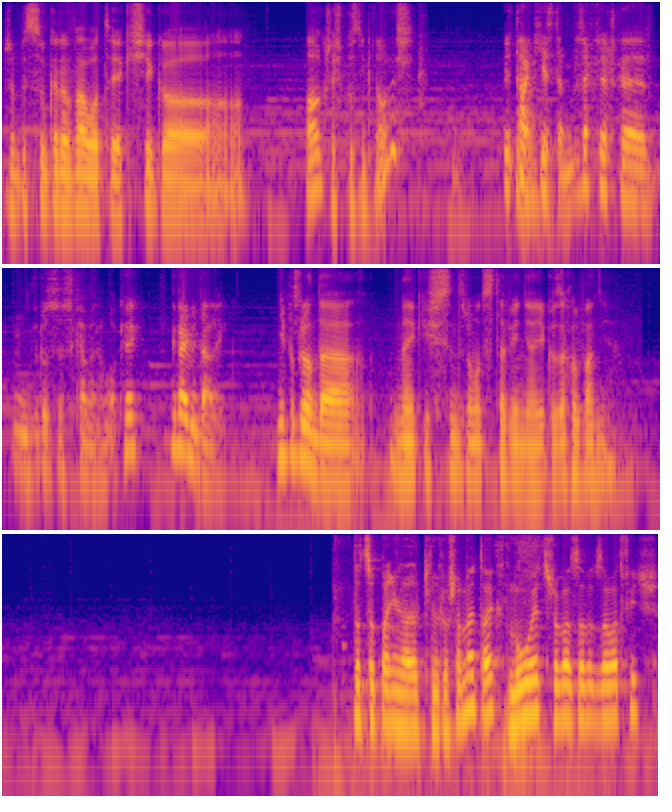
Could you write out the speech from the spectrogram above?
żeby sugerowało to jakiś jego... O, Grześku, zniknąłeś? Y, tak, jestem. Za chwileczkę wrócę z kamerą, ok? Grajmy dalej. Nie wygląda na jakiś syndrom odstawienia jego zachowanie. To co, panie Larkin, ruszamy, tak? Muły trzeba za załatwić?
